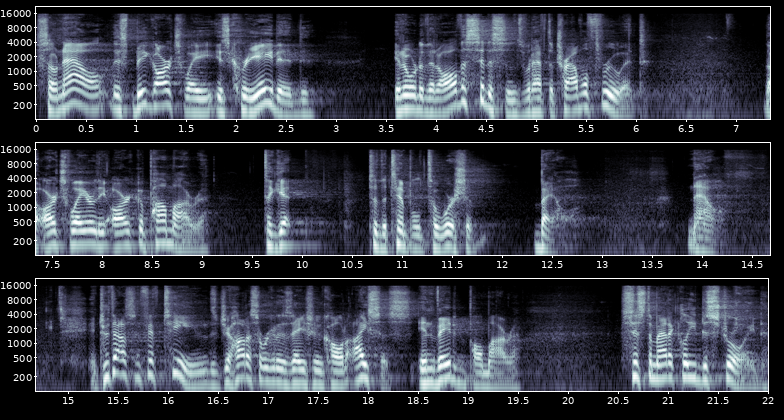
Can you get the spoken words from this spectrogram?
So now this big archway is created in order that all the citizens would have to travel through it, the archway or the Ark of Palmyra, to get to the temple to worship Baal. Now, in 2015, the jihadist organization called ISIS invaded Palmyra, systematically destroyed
